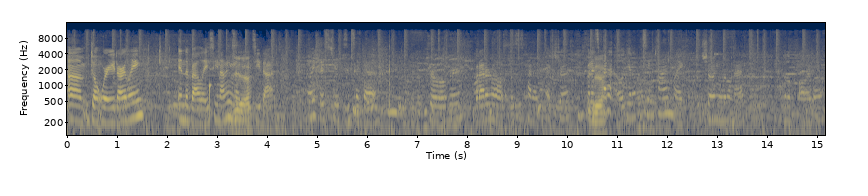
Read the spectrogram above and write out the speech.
um, "Don't Worry, Darling" in the ballet scene. I don't even know if you Yeah. can see that. I like this too because it's like a throw over, but I don't know. This is kind of extra, but it's Yeah. kind of elegant at the same time, like showing a little neck, a little collarbone.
